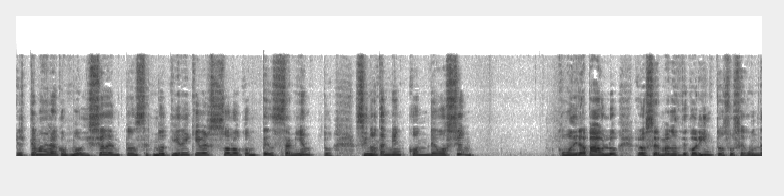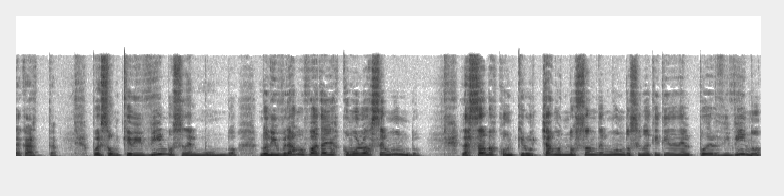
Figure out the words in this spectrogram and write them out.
El tema de la cosmovisión entonces no tiene que ver solo con pensamiento, sino también con devoción. Como dirá Pablo a los hermanos de Corinto en su segunda carta, pues aunque vivimos en el mundo, no libramos batallas como lo hace el mundo. Las armas con que luchamos no son del mundo, sino que tienen el poder divino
